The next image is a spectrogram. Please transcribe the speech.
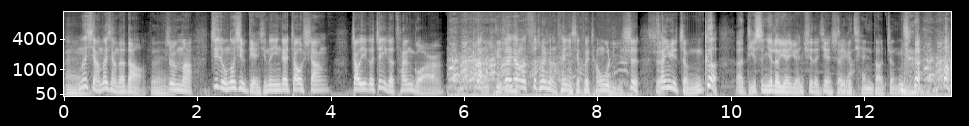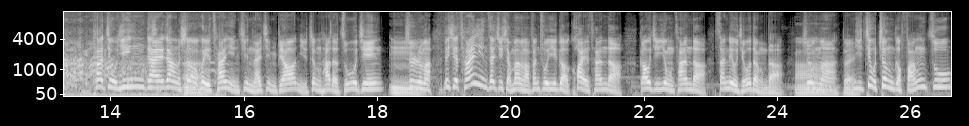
哎，能想都想得到，对，是吗？这种东西典型的应该招商。招一个这个餐馆儿，让你再让四川省餐饮协会常务理事参与整个呃迪士尼乐园园区的建设这个。钱你倒挣，他就应该让社会餐饮进来竞标，你挣他的租金，嗯，是？嘛？那些餐饮再去想办法分出一个快餐的、高级用餐的、三六九等的，啊是吗？对你就挣个房租，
